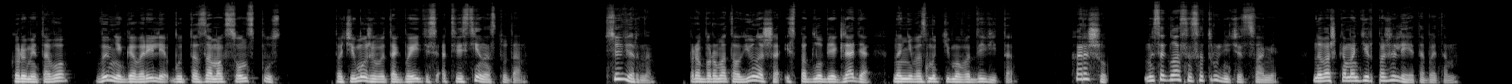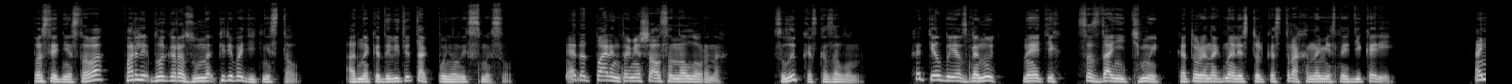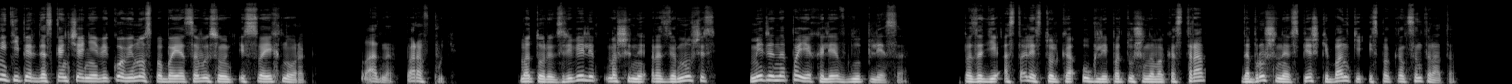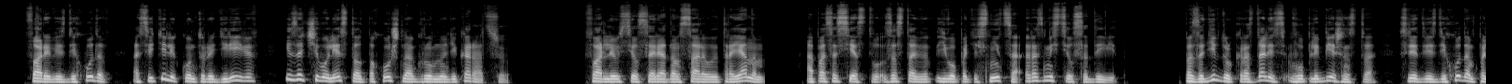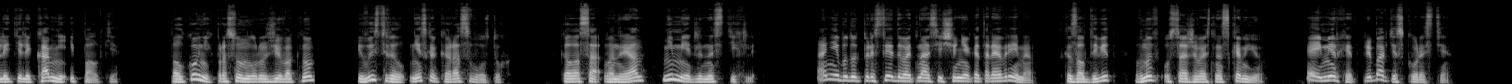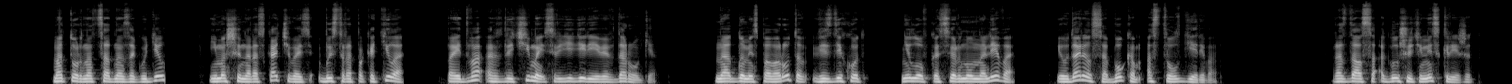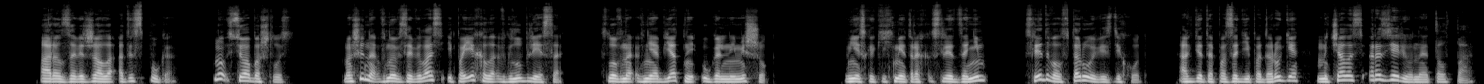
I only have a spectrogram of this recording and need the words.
Кроме того, вы мне говорили, будто замок Сон спуст. Почему же вы так боитесь отвезти нас туда?» «Все верно», — пробормотал юноша, из-под лобья глядя на невозмутимого Девита. «Хорошо, мы согласны сотрудничать с вами, но ваш командир пожалеет об этом». Последние слова Фарли благоразумно переводить не стал. Однако Давид и так понял их смысл. «Этот парень помешался на Лорнах», — с улыбкой сказал он. «Хотел бы я взглянуть на этих созданий тьмы, которые нагнали столько страха на местных дикарей. Они теперь до скончания веков и нос побоятся высунуть из своих норок. Ладно, пора в путь». Моторы взревели, машины, развернувшись, медленно поехали вглубь леса. Позади остались только угли потушенного костра, доброшенные в спешке банки из-под концентратов. Фары вездеходов осветили контуры деревьев, из-за чего лес стал похож на огромную декорацию. Фарли уселся рядом с Арел и Трояном, а по соседству, заставив его потесниться, разместился Дэвид. Позади вдруг раздались вопли бешенства, вслед вездеходам полетели камни и палки. Полковник просунул ружье в окно и выстрелил несколько раз в воздух. Голоса Ванриан немедленно стихли. «Они будут преследовать нас еще некоторое время», — сказал Дэвид, вновь усаживаясь на скамью. «Эй, Мирхет, прибавьте скорости». Мотор надсадно загудел, и машина, раскачиваясь, быстро покатила по едва различимой среди деревьев дороге. На одном из поворотов вездеход неловко свернул налево и ударился боком о ствол дерева. Раздался оглушительный скрежет. Арл завизжала от испуга. Но все обошлось. Машина вновь завелась и поехала вглубь леса, словно в необъятный угольный мешок. В нескольких метрах вслед за ним следовал второй вездеход, а где-то позади по дороге мчалась разъяренная толпа.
